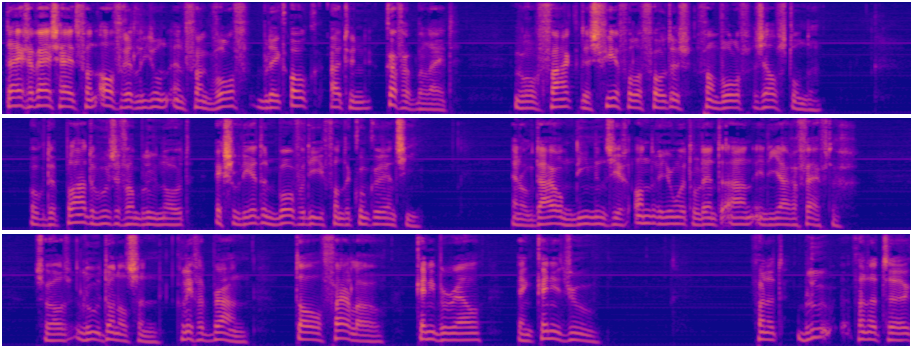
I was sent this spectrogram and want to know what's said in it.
De eigen wijsheid van Alfred Lyon en Frank Wolf bleek ook uit hun coverbeleid, waarop vaak de sfeervolle foto's van Wolf zelf stonden. Ook de platenhoezen van Blue Note excelleerden boven die van de concurrentie. En ook daarom dienden zich andere jonge talenten aan in de jaren 50. Zoals Lou Donaldson, Clifford Brown, Tal Farlow, Kenny Burrell en Kenny Drew. Van het Blue, van het, uh,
